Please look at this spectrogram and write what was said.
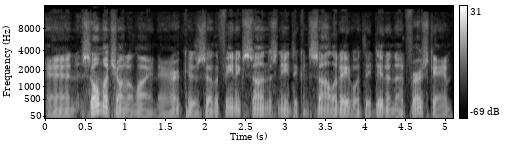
and so much on the line there because uh, the Phoenix Suns need to consolidate what they did in that first game.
